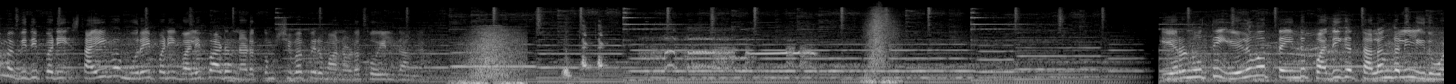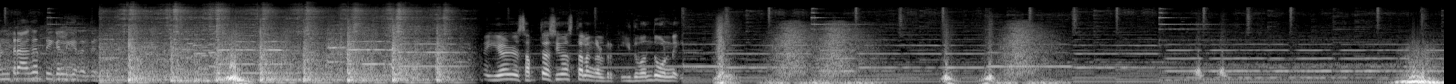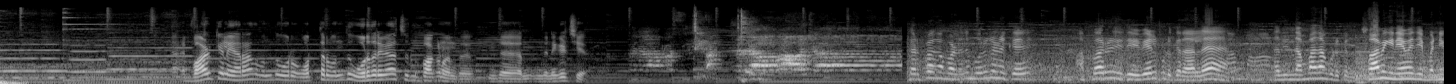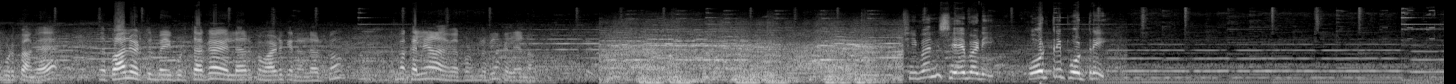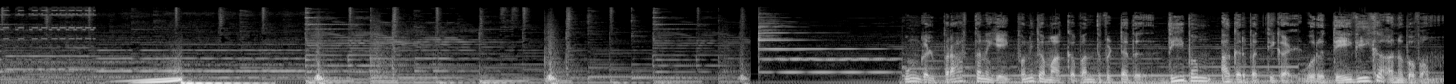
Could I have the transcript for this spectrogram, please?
ஆகம விதிப்படி சைவ முறைப்படி வழிபாடு நடக்கும் சிவபெருமானோட கோயில் தாங்க. இருநூத்தி எழுபத்தைந்து பதிக தலங்களில் இது ஒன்றாக திகழ்கிறது. ஏழு சப்த சிவஸ்தலங்கள் இருக்கு. இது வந்து ஒன்று வாழ்க்கையில யாராவது வந்து ஒரு ஒருத்தர் வந்து ஒரு தடவையாச்சும் வந்து பார்க்கணும் அந்த இந்த இந்த நிகழ்ச்சியை. கற்பகம்பாள் வந்து முருகனுக்கு அப்பாரு இது வேல் கொடுக்குறால அது இந்த அம்மா தான் கொடுக்கணும். சுவாமிக்கு நைவேத்தியம் பண்ணி கொடுப்பாங்க. இந்த பால் எடுத்துன்னு போய் கொடுத்தாக்கா எல்லாருக்கும் வாழ்க்கை நல்லாயிருக்கும் நம்ம கல்யாணம் ஆகாத பொண்ணுங்களுக்குலாம் கல்யாணம் ஆகும். சிவன் சேவடி போற்றி போற்றி. உங்கள் பிரார்த்தனையை புனிதமாக்க வந்துவிட்டது தீபம் அகர்பத்திகள் ஒரு தெய்வீக அனுபவம்.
